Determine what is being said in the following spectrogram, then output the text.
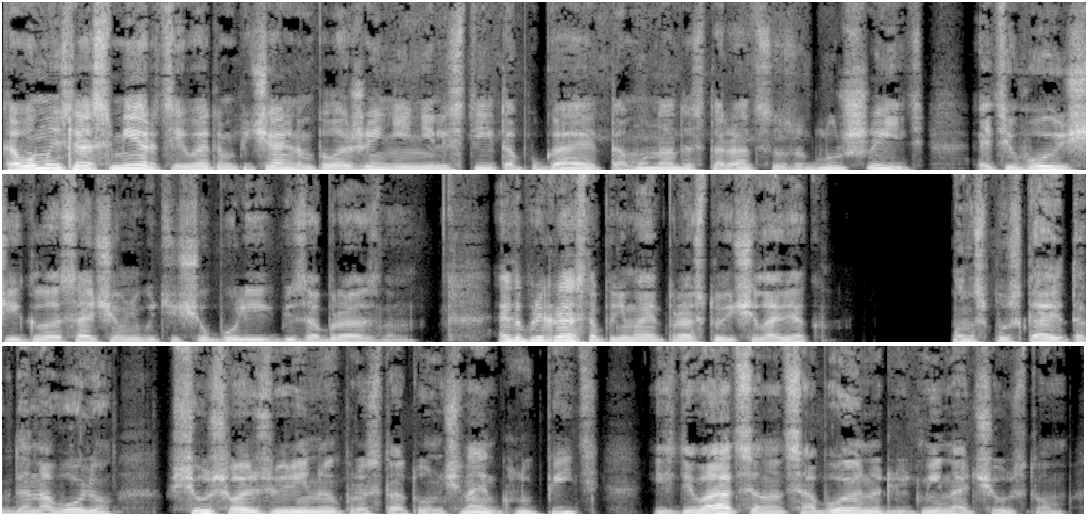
кого мысль о смерти в этом печальном положении не льстит, а пугает, тому надо стараться заглушить эти воющие голоса чем-нибудь еще более их безобразным. Это прекрасно понимает простой человек. Он спускает тогда на волю всю свою звериную простоту, начинает глупить, издеваться над собой, над людьми, над чувством –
